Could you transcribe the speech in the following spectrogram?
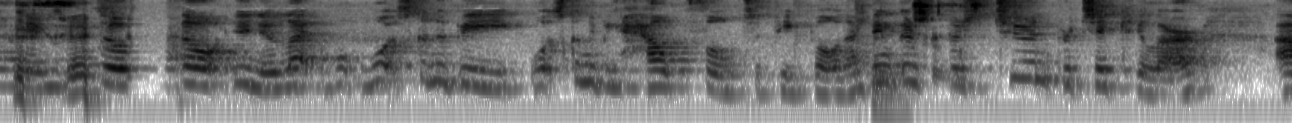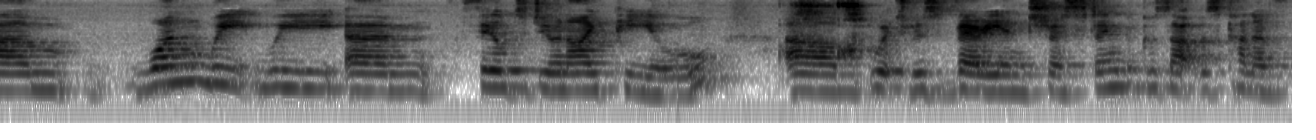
um, so I thought, you know, like, what's going to be what's going to be helpful to people, and I think there's there's two in particular. Um, one, we we um, failed to do an IPO, um, which was very interesting because that was kind of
